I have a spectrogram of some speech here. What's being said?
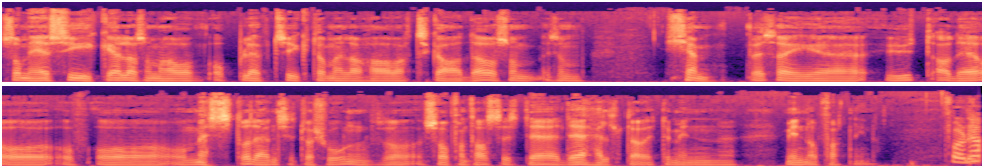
som er syke, eller som har opplevd sykdom eller har vært skada, og som som, kjemper seg eh, ut av det og, og, og, og mestre den situasjonen så, så fantastisk. Det, det er helter, etter min, min oppfatning. Da. Får du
